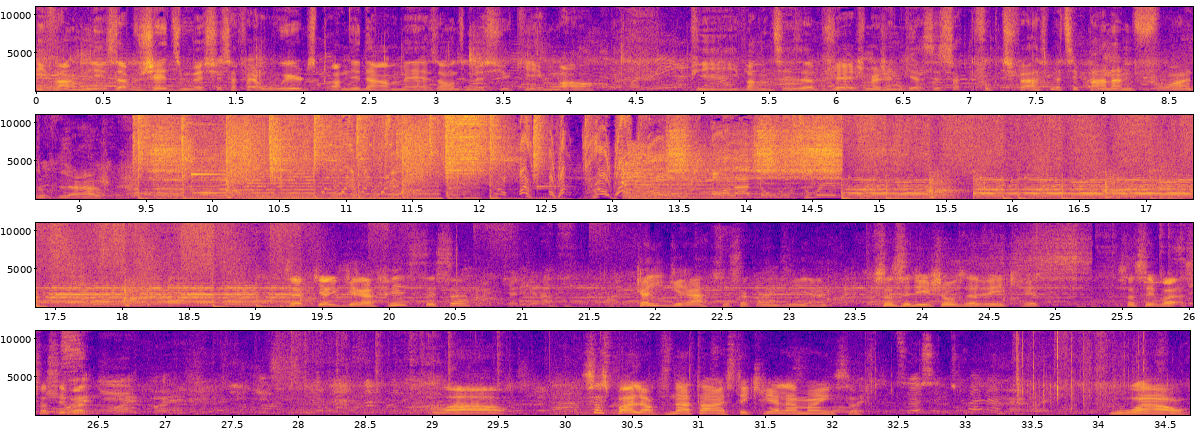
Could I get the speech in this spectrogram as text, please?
Ils vendent les objets du monsieur. Ça fait weird de se promener dans la maison du monsieur qui est mort. Puis ils vendent ses objets. J'imagine que c'est ça qu'il faut que tu fasses, mais tu sais, pendant une foire au village. Vous êtes calligraphiste, c'est ça? Calligraphe. Calligraphe, c'est ça qu'on dit, hein? Ça, c'est des choses que vous avez écrites. Ça, c'est votre. Ça, c'est votre. Wow! Ça, c'est pas à l'ordinateur, c'est écrit à la main, ça. Ça, c'est tout à la main, ouais. Wow!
